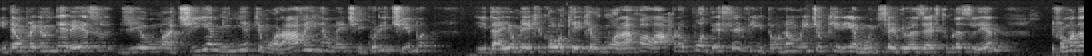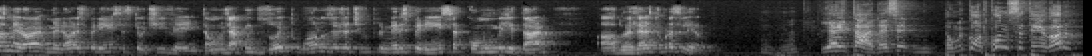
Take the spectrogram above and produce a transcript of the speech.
Então eu peguei o endereço de uma tia minha que morava em, realmente em Curitiba, e daí eu meio que coloquei que eu morava lá para eu poder servir. Então realmente eu queria muito servir o Exército Brasileiro. E foi uma das melhor, melhores experiências que eu tive aí. Então, já com 18 anos, eu já tive a primeira experiência como militar uh, do Exército Brasileiro. Uhum. E aí, tá, daí você. Então me conta, quando você tem agora?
